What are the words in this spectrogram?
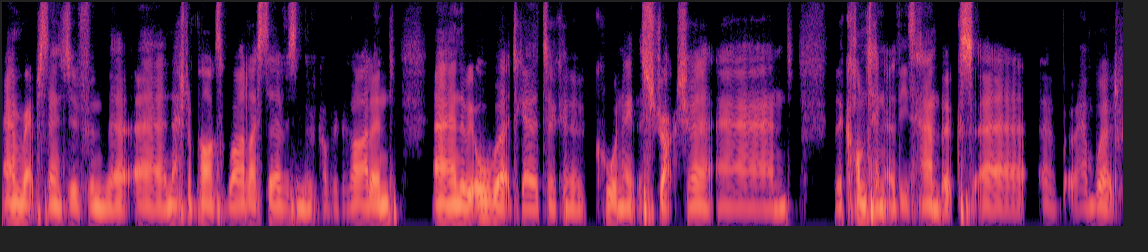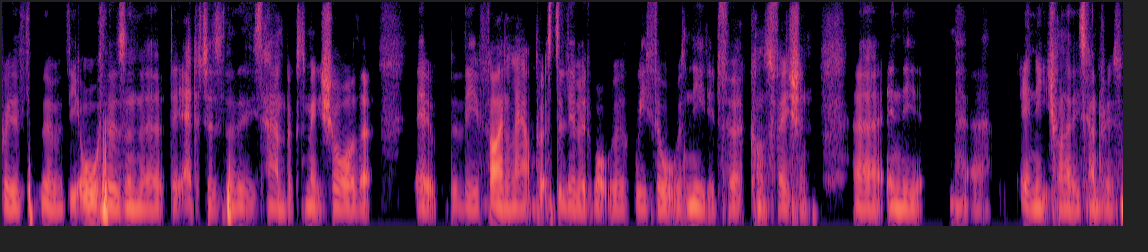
and representative from the uh, National Parks and Wildlife Service in the Republic of Ireland. And we all worked together to kind of coordinate the structure and the content of these handbooks uh, uh, and worked with the, the authors and the, the, editors of these handbooks to make sure that it, the final outputs delivered what we, we, thought was needed for conservation in the in each one of these countries.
